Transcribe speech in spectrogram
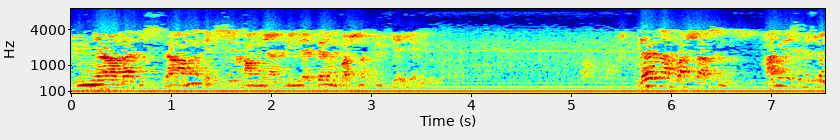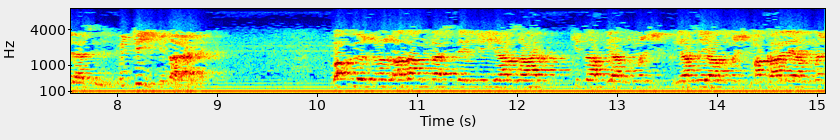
Dünyada İslam'ı eksik anlayan milletlerin başına Türkiye geliyor. Nereden başlarsınız? Hangisini söylersiniz? Müthiş bir dalalet. Bakıyorsunuz adam gazeteci, yazar, kitap yazmış, yazı yazmış, makale yazmış,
